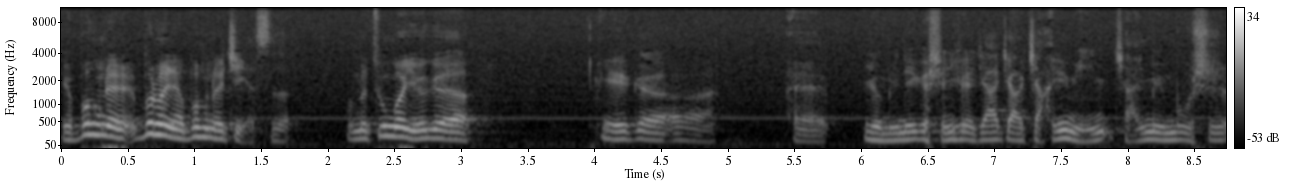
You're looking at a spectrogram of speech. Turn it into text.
有不同的不同人有不同的解释。我们中国有一个有一个呃呃有名的一个神学家叫贾玉明，贾玉明牧师，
